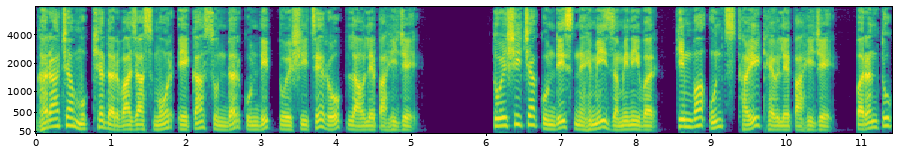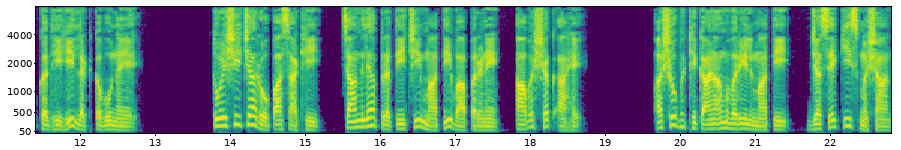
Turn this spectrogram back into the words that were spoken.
घराच्या मुख्य दरवाजासमोर एका सुंदर कुंडीत तुळशीचे रोप लावले पाहिजे. तुळशीच्या कुंडीस नेहमी जमिनीवर किंवा उंच स्थळी ठेवले पाहिजे परंतु कधीही लटकवू नये. तुळशीच्या रोपासाठी चांगल्या प्रतीची माती वापरणे आवश्यक आहे. अशुभ ठिकाणांवरील माती जसे की स्मशान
